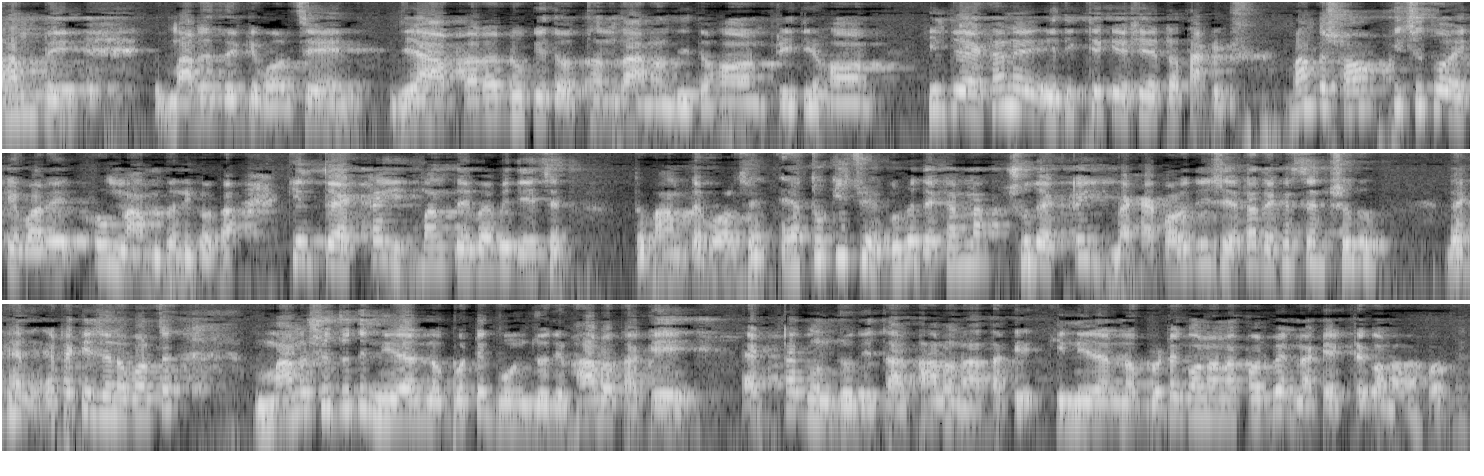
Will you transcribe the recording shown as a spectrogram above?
ভাবতে মানুষদেরকে বলছেন যে আপনারা ঢুকিতে অত্যন্ত আনন্দিত হন, প্রীতি হন। কিন্তু এখানে এদিক থেকে এসে এটা থাকে। বান্ত সব কিছু তো একেবারে খুব নান্দনিকতা। কিন্তু একটা ইট বানতে এভাবে দিয়েছেন, তো ভান্তে বলছেন, এত কিছু এগুলো দেখেন না, শুধু একটাই ব্যাখ্যা করে দিয়েছে, এটা দেখেছেন শুধু? দেখেন, এটা কি যেন বলছে? মানুষের যদি নিরানব্বইটি গুণ যদি ভালো থাকে, একটা গুণ যদি তার ভালো না থাকে, কি নিরানব্বইটা গণনা করবেন নাকি একটা গণনা করবেন?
